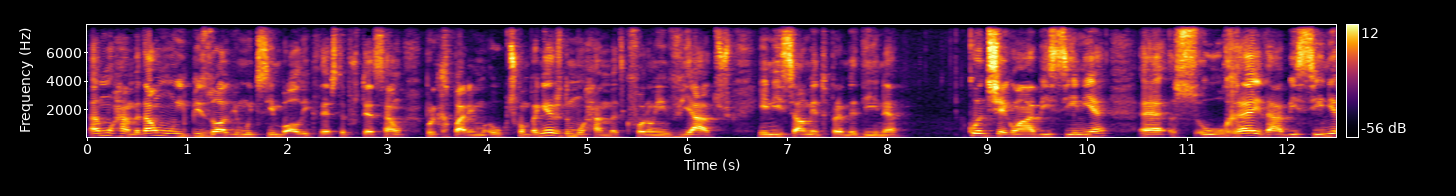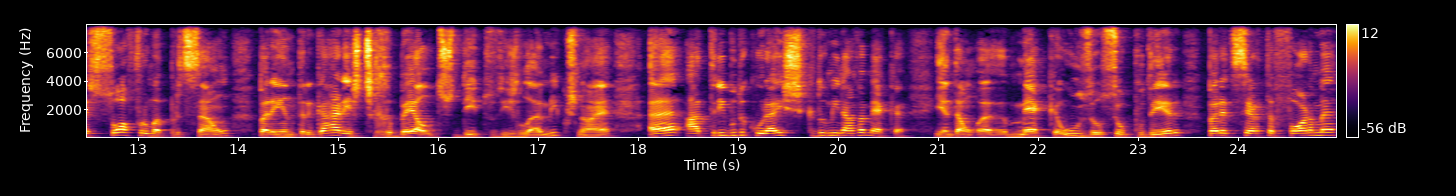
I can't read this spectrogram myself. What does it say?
a Muhammad. Há um episódio muito simbólico desta proteção, porque reparem, os companheiros de Muhammad que foram enviados inicialmente para Medina quando chegam à Abissínia, uh, o rei da Abissínia sofre uma pressão para entregar estes rebeldes ditos islâmicos, não é? A, à tribo de Quraysh que dominava Meca. E então uh, Meca usa o seu poder para, de certa forma,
